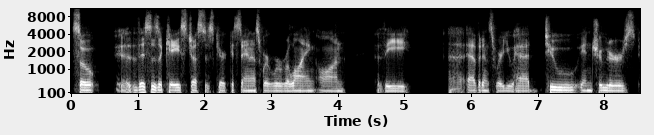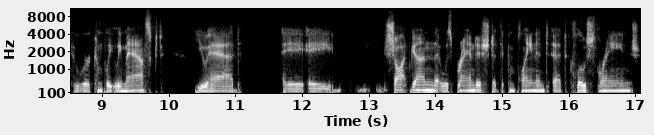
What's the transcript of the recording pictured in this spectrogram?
So, uh, this is a case, Justice Karakatsanis, where we're relying on the uh, evidence where you had two intruders who were completely masked. You had a, a shotgun that was brandished at the complainant at close range.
